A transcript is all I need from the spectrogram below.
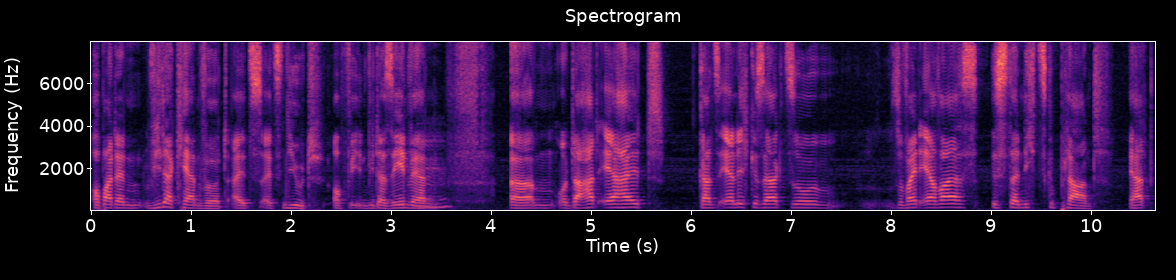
Ob er denn wiederkehren wird als, als Newt, ob wir ihn wieder sehen werden. Ähm, und da hat er halt ganz ehrlich gesagt, so, soweit er weiß, ist da nichts geplant. Er hat,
